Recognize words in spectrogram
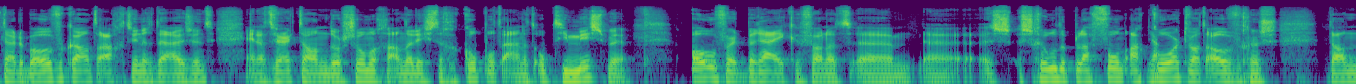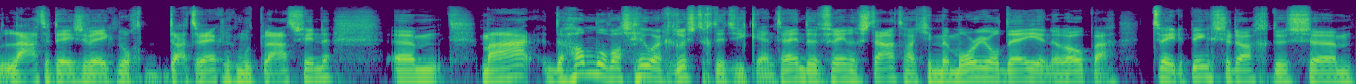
naar de bovenkant 28.000. En dat werd dan door sommige analisten gekoppeld aan het optimisme over het bereiken van het uh, uh, schuldenplafondakkoord, wat overigens dan later deze week nog daadwerkelijk moet plaatsvinden. Um, maar de handel was heel erg rustig dit weekend. Hè. In de Verenigde Staten had je Memorial Day, in Europa Tweede Pinksterdag. Dus um,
